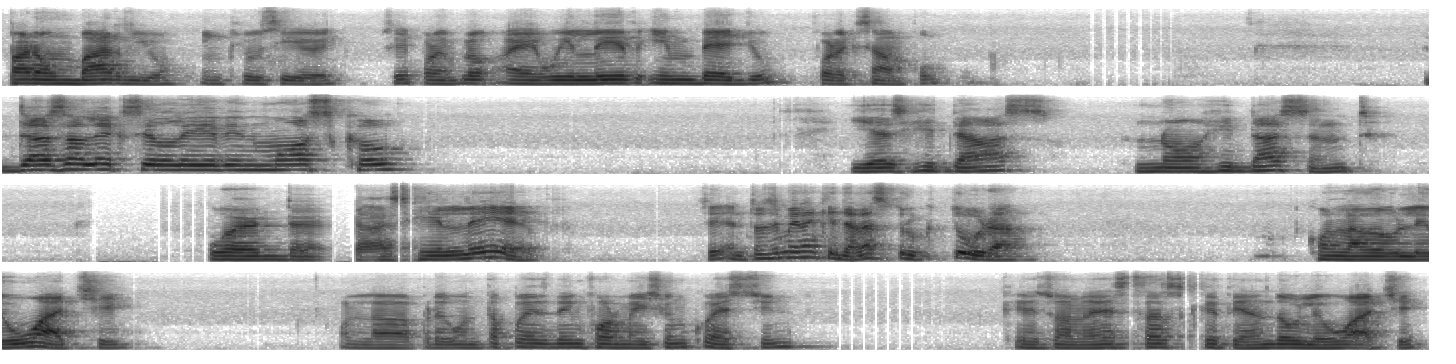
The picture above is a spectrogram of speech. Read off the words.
para un barrio inclusive. Por ejemplo, I we live in Bello, por ejemplo. Does Alexei live in Moscow? Yes, he does. No, he doesn't. Where does he live? Entonces miren que ya la estructura con la WH, con la pregunta pues de information question, que son estas que tienen WH,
